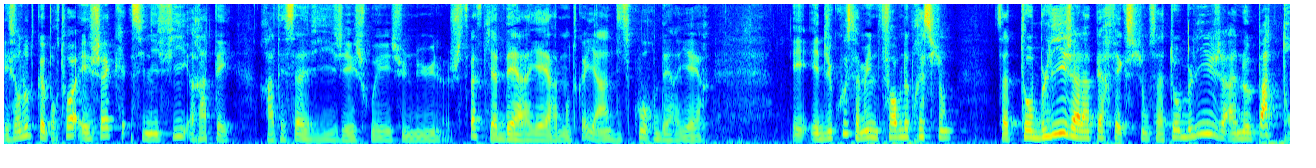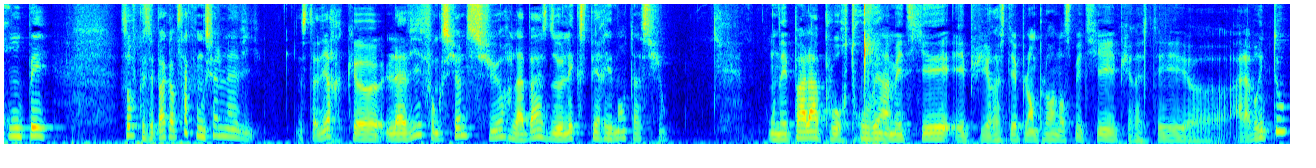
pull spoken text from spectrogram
Et sans doute que pour toi, échec signifie rater. Rater sa vie, j'ai échoué, je suis nul. Je ne sais pas ce qu'il y a derrière, mais en tout cas, il y a un discours derrière. Et, et du coup, ça met une forme de pression. Ça t'oblige à la perfection, ça t'oblige à ne pas te tromper. Sauf que c'est pas comme ça que fonctionne la vie. C'est-à-dire que la vie fonctionne sur la base de l'expérimentation. On n'est pas là pour trouver un métier et puis rester plan-plan dans ce métier et puis rester euh, à l'abri de tout.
